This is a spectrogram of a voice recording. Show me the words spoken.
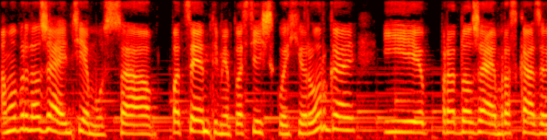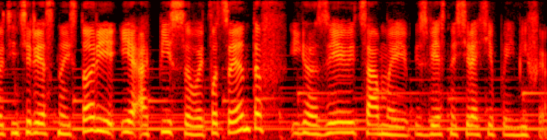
А мы продолжаем тему с а, пациентами пластического хирурга и продолжаем рассказывать интересные истории и описывать пациентов и развеивать самые известные стереотипы и мифы.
